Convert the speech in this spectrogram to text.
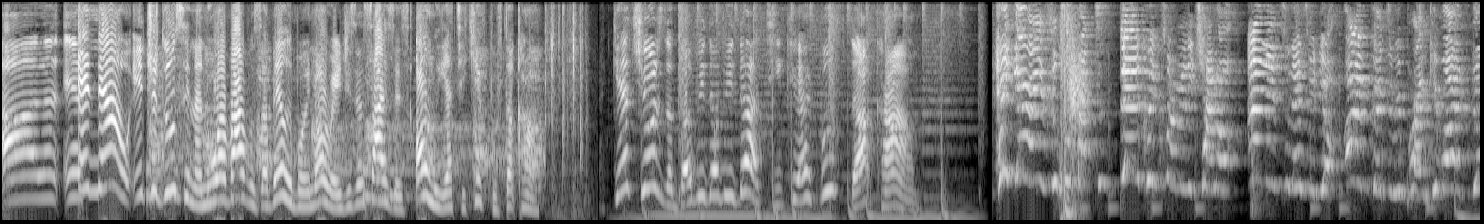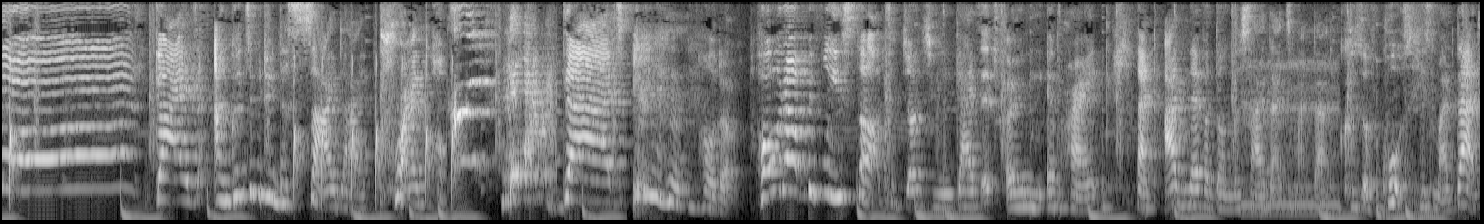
All on And now, introducing a new arrivals available in all ranges and sizes, only at TQFBooth.com. Get yours at www.tqfbooth.com. Hey guys, welcome back to the Queen's Family channel and in today's video I'm going to be pranking my dad! Guys, I'm going to be doing the side-eye prank. Dad, hold up. Hold up before you start to judge me, guys. It's only a prank. Like, I've never done the side eye to my dad because, of course, he's my dad.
